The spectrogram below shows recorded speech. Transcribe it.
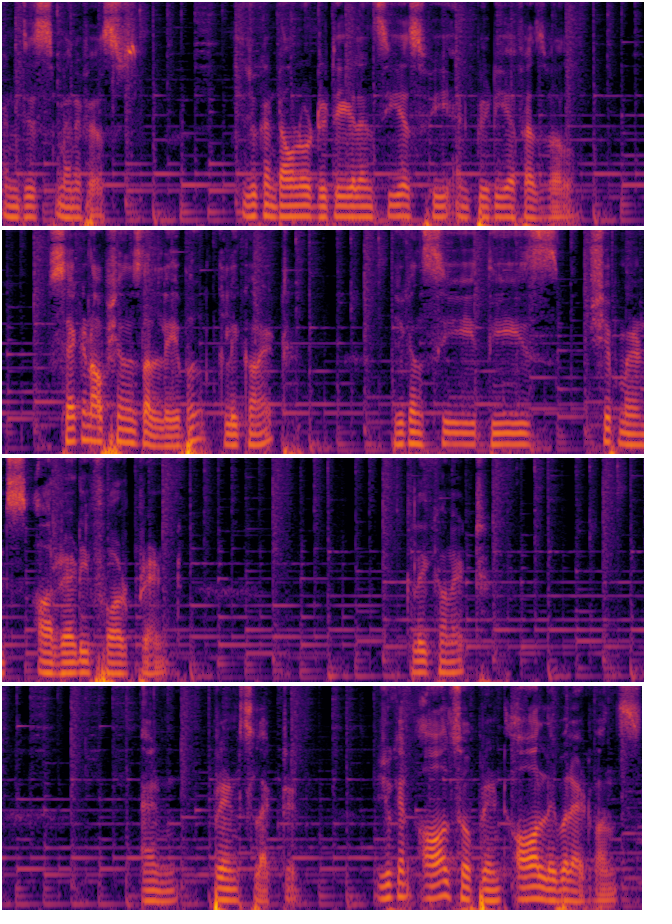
in this manifest you can download detail and CSV and PDF as well. Second option is the label, click on it. You can see these shipments are ready for print. Click on it and print selected. You can also print all label at once.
